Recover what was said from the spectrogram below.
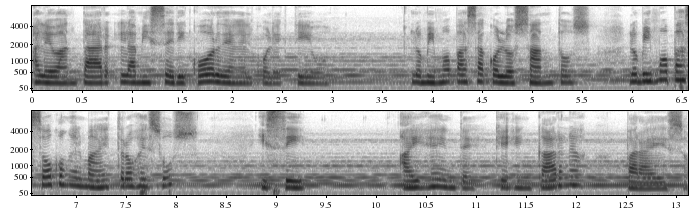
a levantar la misericordia en el colectivo lo mismo pasa con los santos. Lo mismo pasó con el Maestro Jesús. Y sí, hay gente que encarna para eso.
